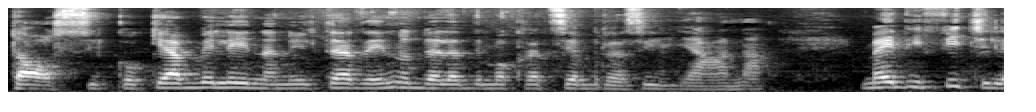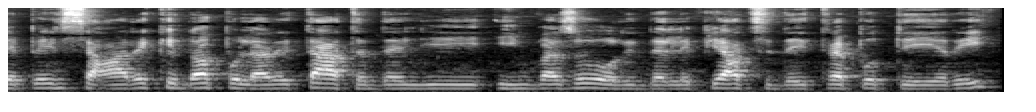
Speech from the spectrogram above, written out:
tossico che avvelenano il terreno della democrazia brasiliana. Ma è difficile pensare che dopo la retata degli invasori delle piazze dei tre poteri,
